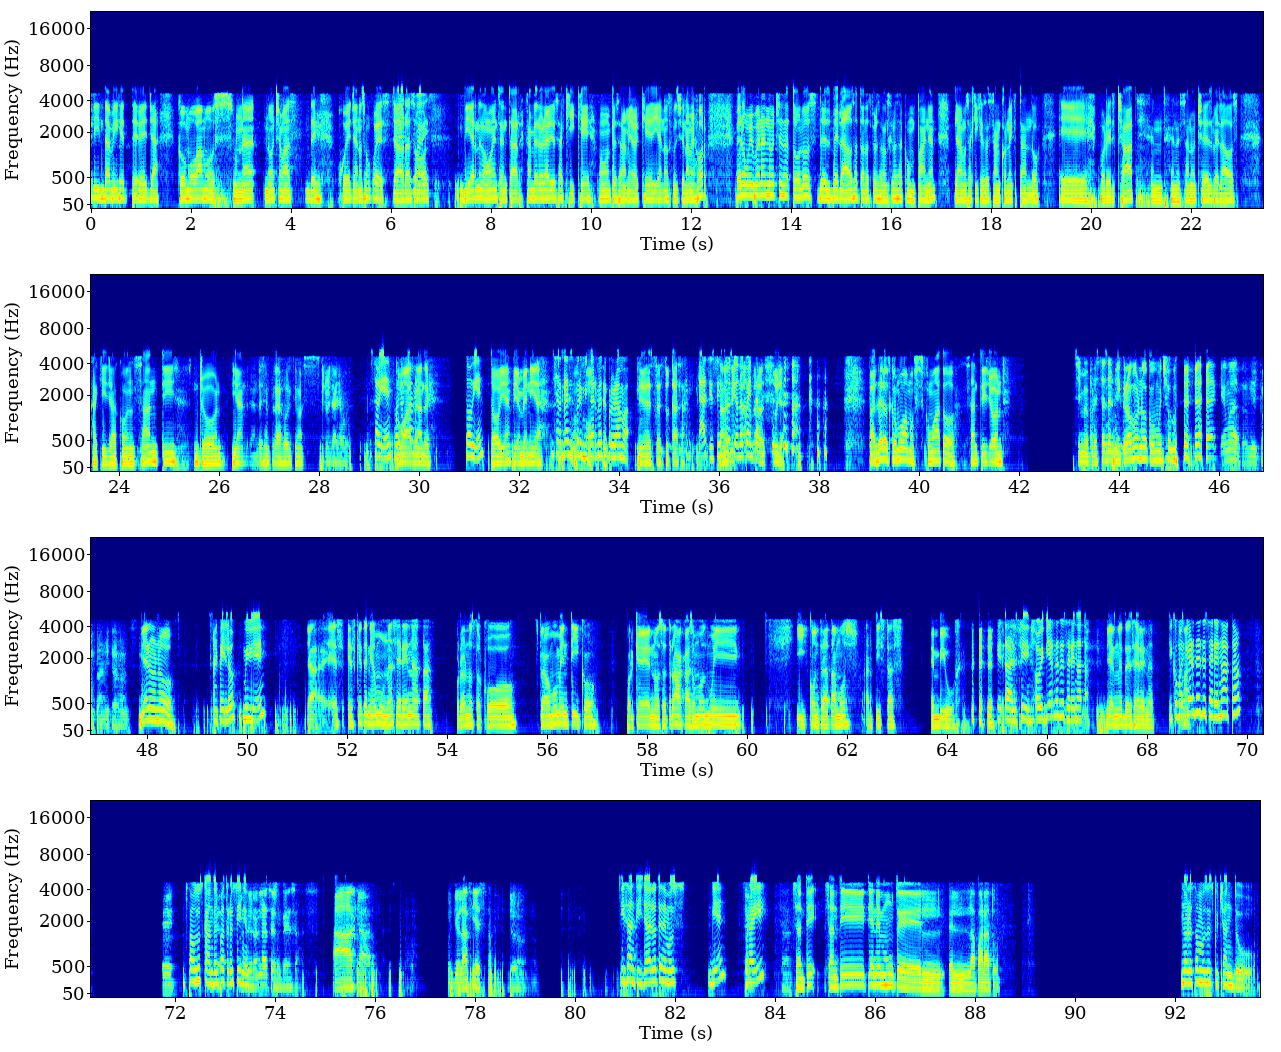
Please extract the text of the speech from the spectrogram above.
Linda, mi gente bella, ¿cómo vamos? Una noche más de jueves, ya no son jueves, ya, Ya ahora son viernes, vamos a intentar cambiar horarios aquí que vamos a empezar a mirar qué día nos funciona mejor. Pero muy buenas noches a todos los desvelados, a todas las personas que nos acompañan. Ya vemos aquí que se están conectando eh, por el chat en, en esta noche desvelados, aquí ya con Santi, John y André. André siempre la dejo de últimas. Ya, ya, ya. Está bien. ¿Cómo Hola, vas, Cami. André? ¿Todo bien? ¿Todo bien? Bienvenida. Muchas gracias por ¿Cómo- invitarme a tu programa. Bien, Esta es tu casa. Gracias, estoy casa, cuenta. pero es tuya. Parceros, ¿cómo vamos? ¿Cómo va todo? Santi, John. Si me prestas el micrófono, con mucho gusto. ¿Qué más? comprar micrófonos. ¿Bien o no? El pelo, muy bien. Ya, es, es que teníamos una serenata, pero nos tocó esperar un momentico, porque nosotros acá somos muy... y contratamos artistas en vivo. ¿Qué tal? Sí, hoy viernes de serenata. Viernes de serenata. Y como ¿Qué es más? viernes de serenata, estamos buscando el patrocinio. Volvieron las cervezas. Ah, claro. Volvió la fiesta. Yo no. no. Y Santi, ¿ya lo tenemos bien? ¿Por ahí? Santi, Santi tiene mute el, el aparato. No lo estamos escuchando.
